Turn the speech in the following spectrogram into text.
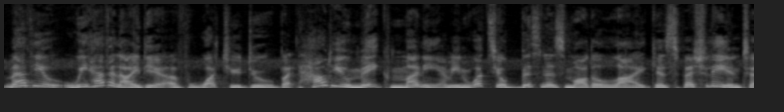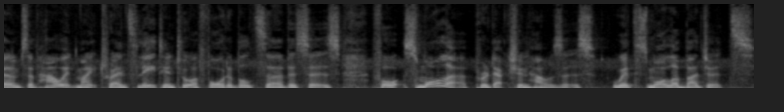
Matthew, we have an idea of what you do, but how do you make money? I mean, what's your business model like, especially in terms of how it might translate into affordable services for smaller production houses with smaller budgets?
